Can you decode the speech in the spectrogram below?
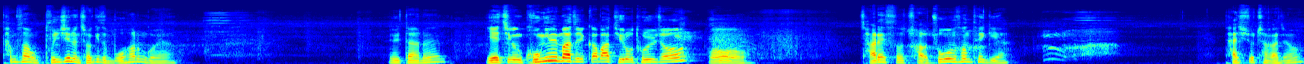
탐사원 분신은 저기서 뭐 하는 거야? 일단은 얘 지금 공일 맞을까봐 뒤로 돌죠. 어 잘했어. 자, 좋은 선택이야. 다시 쫓아가죠.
